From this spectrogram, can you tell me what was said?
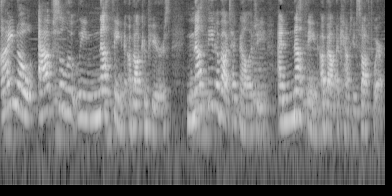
I know absolutely nothing about computers. nothing about technology and nothing about accounting software.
